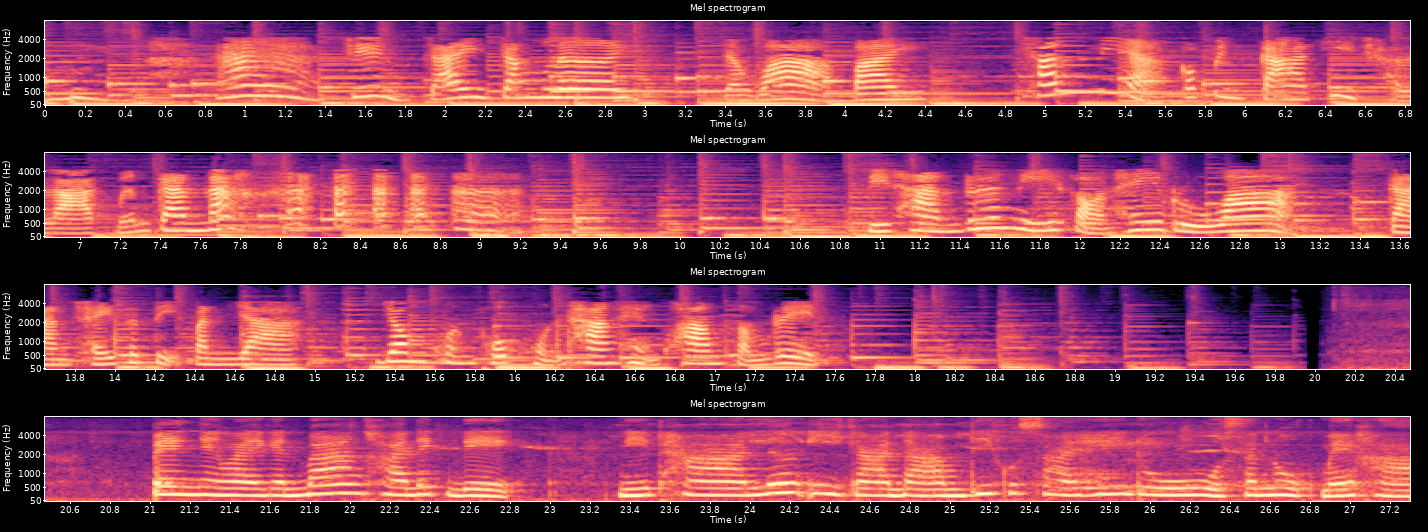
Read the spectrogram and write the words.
อืมอ่าชื่นใจจังเลย จะว่าไป ฉันเนี่ยก็เป็นกาที่ฉลาดเหมือนกันนะนิทานเรื่องนี้สอนให้รู้ว่า การใช้สติปัญญา ย่อมค้นพบหนทางแห่งความสำเร็จ เป็นอย่างไรกันบ้างคะเด็กๆ นิทานเรื่องอีกาดำที่ครูทรายให้ดูสนุกไหมคะ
